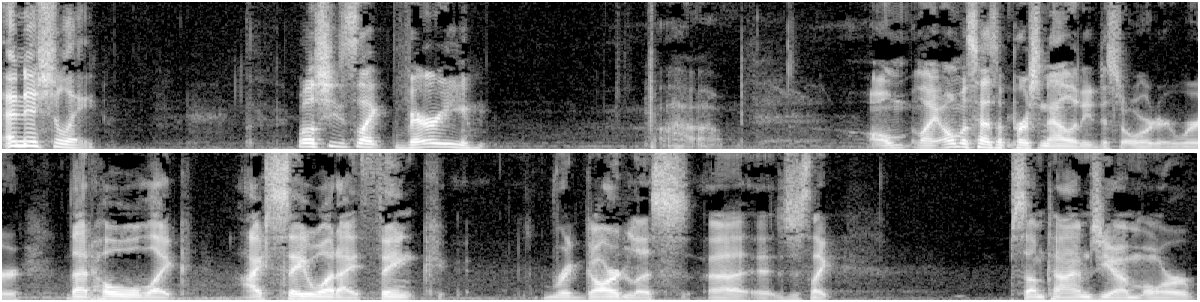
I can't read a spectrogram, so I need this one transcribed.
initially. Well, she's like very, uh, like almost has a personality disorder where that whole like I say what I think, regardless. Uh, it's just like sometimes you a more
